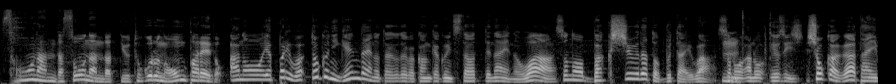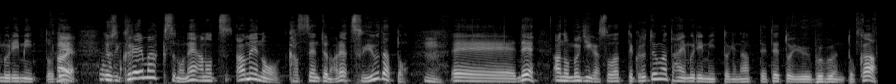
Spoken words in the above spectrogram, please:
そうなんだそうなんだっていうところのオンパレード。あのやっぱりわ特に現代の例えば観客に伝わってないのはその爆臭だと舞台はその、うん。あの要するに初夏がタイムリミットで、はい。要するにクライマックスのねあのつ雨の合戦というのはあれは梅雨だと、うん。えーであの麦が育ってくるというのがタイムリミットになっててという部分とか、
